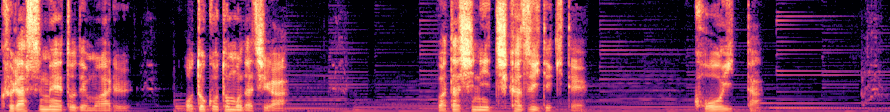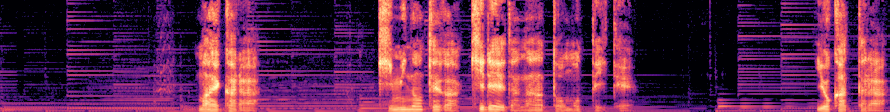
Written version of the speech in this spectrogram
クラスメートでもある男友達が私に近づいてきてこう言った。前から君の手がきれいだなと思っていてよかったら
